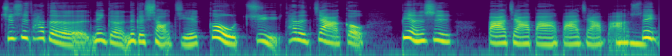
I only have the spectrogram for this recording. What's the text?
就是他的那个那个小结构句，它的架构变成是。八加八，八加八，所以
